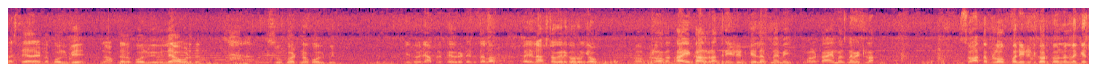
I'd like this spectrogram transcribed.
मस्त या साईडला कोलबी आहे. आणि आपल्याला कोलबी लय आवडतं. सुकट ना कोलबी. हे दोन्ही आपले फेवरेट आहेत. त्याला पहिले नाश्ता वगैरे करून घेऊ. ब्लॉग काय काल रात्री एडिट केलंच नाही मी. मला टाईमच नाही भेटला. सो आता ब्लॉग पण एडिट करतो ना लगेच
